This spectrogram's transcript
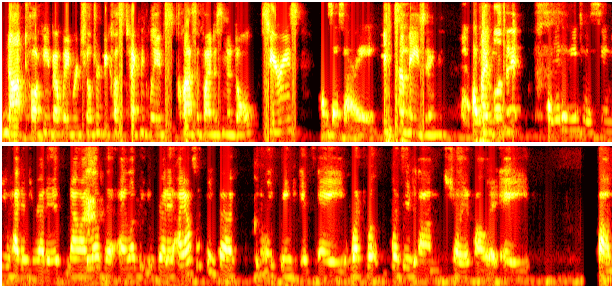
not talking about Wayward Children because technically it's classified as an adult series. I'm so sorry. It's amazing. I, I love it. I didn't mean to assume you hadn't read it. Now I love that. I love that you've read it. I also think that I definitely think it's a what what what did um Shelia call it a um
